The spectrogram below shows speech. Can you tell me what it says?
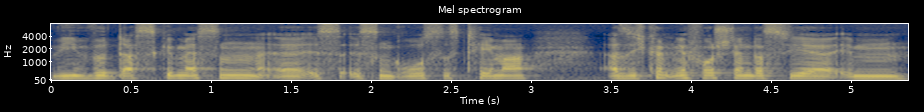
wie wird das gemessen, äh, ist, ist ein großes Thema. Also ich könnte mir vorstellen, dass wir im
